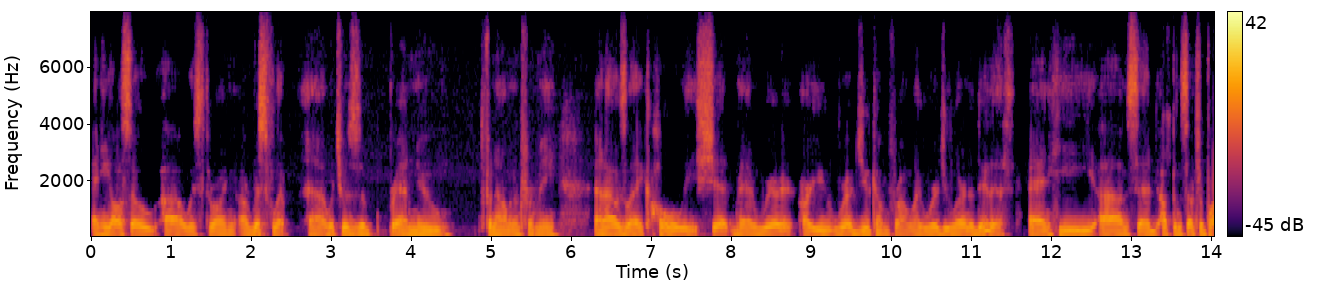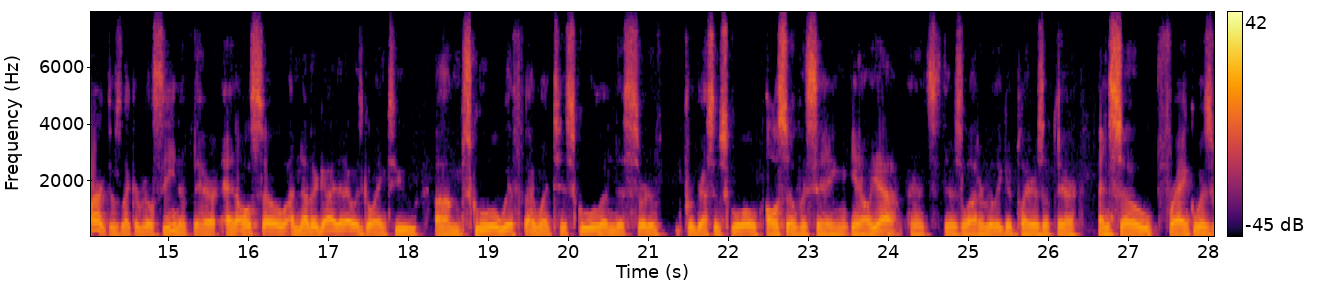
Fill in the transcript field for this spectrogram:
And he also uh, was throwing a wrist flip uh, which was a brand new phenomenon for me and I was like, holy shit, man, where are you? Where'd you come from? Like, where'd you learn to do this? And he um, said, up in Central Park, there's like a real scene up there. And also another guy that I was going to um, school with, I went to school in this sort of progressive school, also was saying, you know, yeah, there's a lot of really good players up there. And so Frank was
